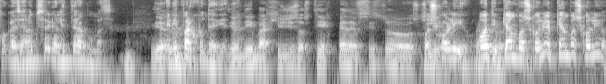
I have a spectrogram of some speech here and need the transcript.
Ο Κασιανός ξέρει καλύτερα από εμάς. Διότι- Δεν υπάρχουν τα ιδιαίτερα. Διότι υπάρχει και σωστή εκπαίδευση στο Στο σχολείο. σχολείο. Ακριβώς. Ό,τι πιάνει από σχολείο, πιάνει από σχολείο.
